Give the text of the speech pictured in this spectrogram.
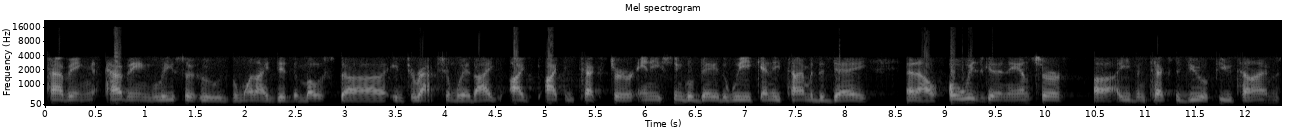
having having Lisa, who's the one I did the most uh, interaction with. I, I I can text her any single day of the week, any time of the day, and I'll always get an answer. Uh, I even texted you a few times.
